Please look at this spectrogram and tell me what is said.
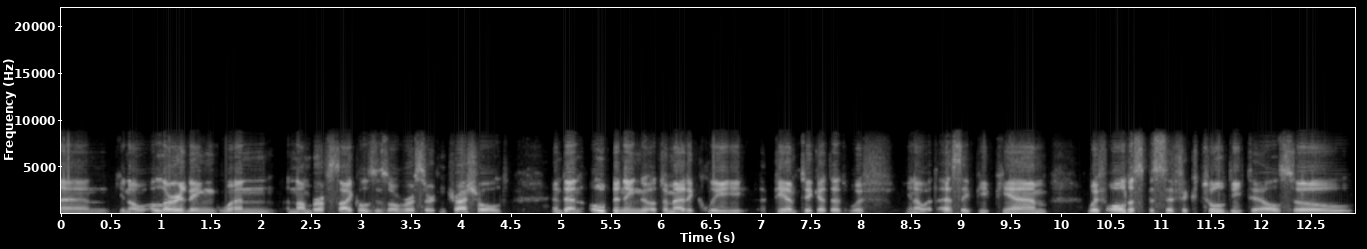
and you know alerting when a number of cycles is over a certain threshold and then opening automatically a PM ticket that with you know at SAP PM with all the specific tool details so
